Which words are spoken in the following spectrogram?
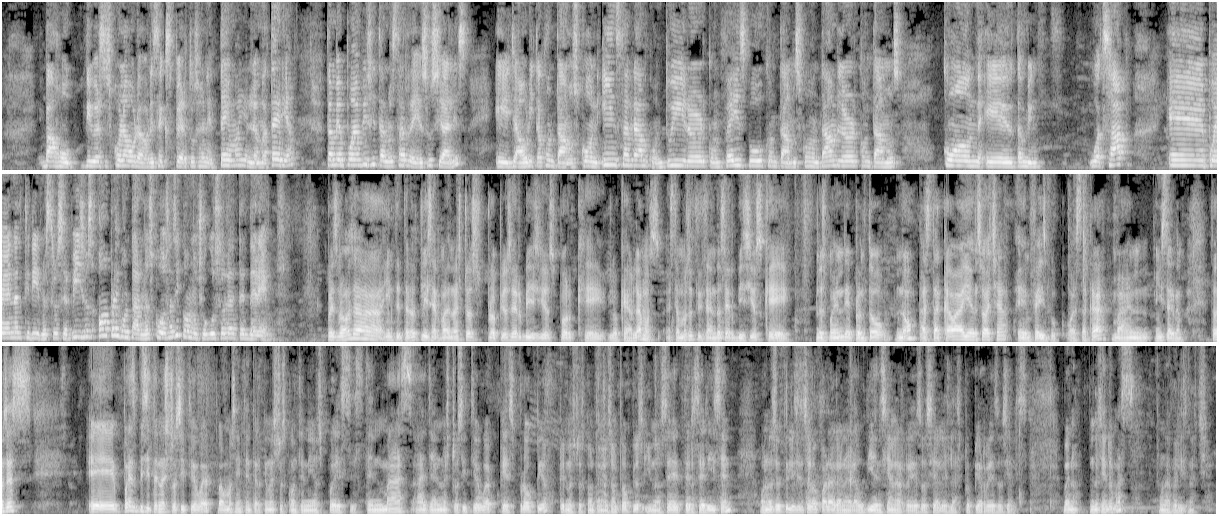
bajo diversos colaboradores expertos en el tema y en la materia. También pueden visitar nuestras redes sociales eh, ya ahorita contamos con Instagram, con Twitter, con Facebook, contamos con Tumblr, contamos con eh, también WhatsApp. Eh, pueden adquirir nuestros servicios o preguntarnos cosas y con mucho gusto le atenderemos. Pues vamos a intentar utilizar más nuestros propios servicios porque lo que hablamos, estamos utilizando servicios que nos pueden de pronto, no, hasta acá va en Soacha en Facebook o hasta acá va en Instagram. Entonces, eh, pues visiten nuestro sitio web. Vamos a intentar que nuestros contenidos pues estén más allá en nuestro sitio web que es propio, que nuestros contenidos son propios y no se tercericen o no se utilicen solo para ganar audiencia en las redes sociales, las propias redes sociales. Bueno, no siendo más, una feliz noche.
